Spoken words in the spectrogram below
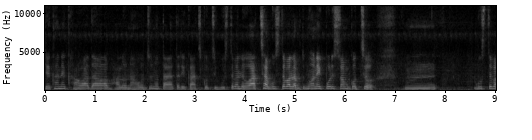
সেখানে খাওয়া দাওয়া ভালো না, ওর জন্য তাড়াতাড়ি কাজ করছি, বুঝতে পারলে? ও আচ্ছা বুঝতে পারলাম, তুমি অনেক পরিশ্রম করছ। বুঝতে পার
